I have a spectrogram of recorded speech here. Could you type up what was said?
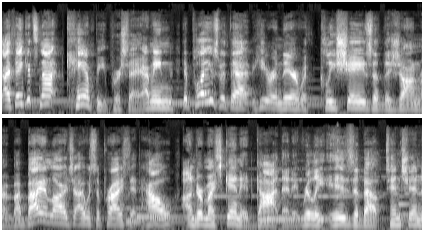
I think it's not campy per se. I mean, it plays with that here and there with cliches of the genre, but by and large, I was surprised at how under my skin it got. That it really is about tension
